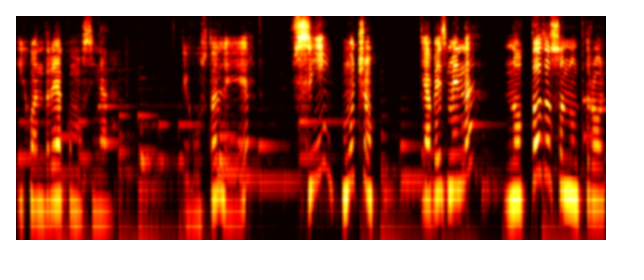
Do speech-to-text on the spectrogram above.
dijo Andrea como si nada. ¿Te gusta leer? Sí, mucho. ¿Ya ves, Mena? No todos son un troll.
